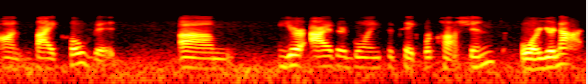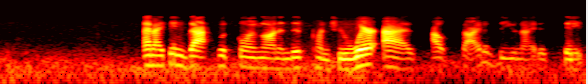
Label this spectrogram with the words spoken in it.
on by COVID, um, you're either going to take precautions or you're not. And I think that's what's going on in this country. Whereas outside of the United States,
